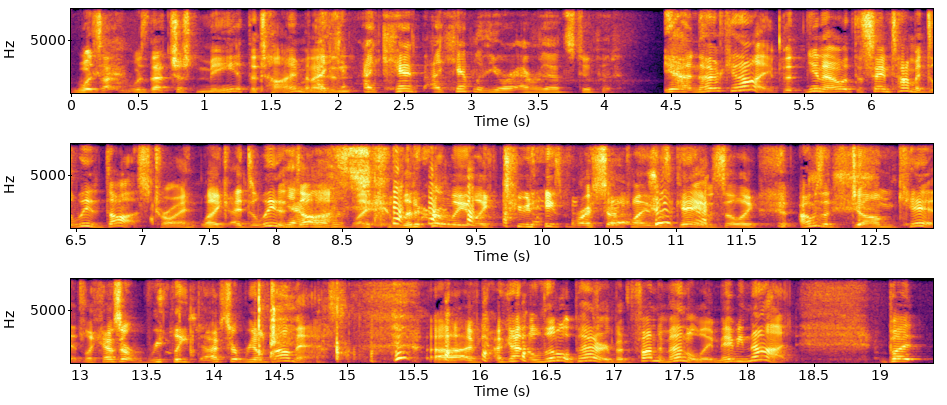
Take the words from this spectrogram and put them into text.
Was that was that just me at the time? And I, I didn't. Can't, I can't. I can't believe you were ever that stupid. Yeah, neither can I. But you know, at the same time, I deleted DOS, Troy. Like I deleted DOS like literally like two days before I started playing this game. So like I was a dumb kid. Like I was a really I was a real dumbass. Uh, I've, I've gotten a little better, but fundamentally, maybe not. But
